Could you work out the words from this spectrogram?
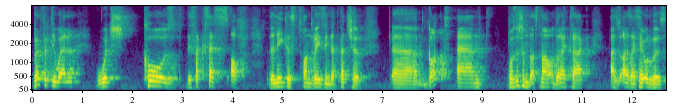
perfectly well, which caused the success of the latest fundraising that Fetchr uh, got and positioned us now on the right track as, as I say always,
